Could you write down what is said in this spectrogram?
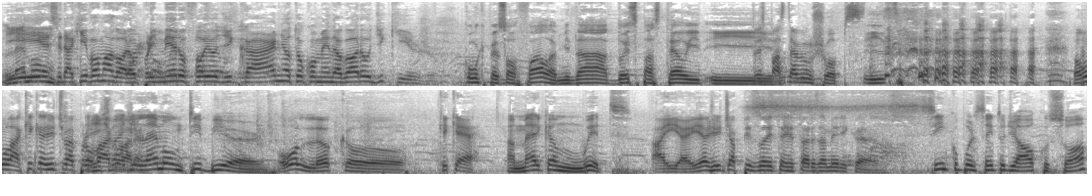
E Lemon- esse daqui, vamos agora. O primeiro foi o de carne, eu tô comendo agora o de queijo. Como que o pessoal fala? Me dá dois pastel e... e... Dois pastel e um chops. Isso. Vamos lá, o que, que a gente vai A provar gente vai agora? de Lemon Tea Beer. Ô, louco! O que, que é? American Wit. Aí, aí a gente já pisou em territórios americanos. 5% de álcool só.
